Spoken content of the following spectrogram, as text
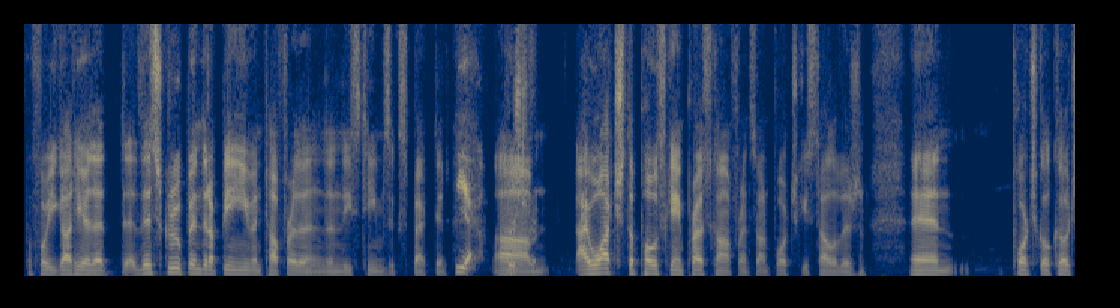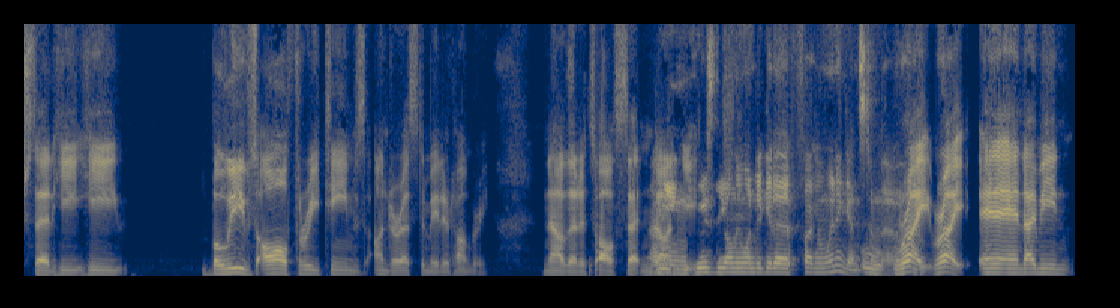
before you got here that th- this group ended up being even tougher than, than these teams expected. Yeah, um, sure. I watched the post game press conference on Portuguese television, and Portugal coach said he he believes all three teams underestimated Hungary. Now that it's all set and I done, mean, he, who's the only one to get a fucking win against him? Though? Right, right, and, I mean,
